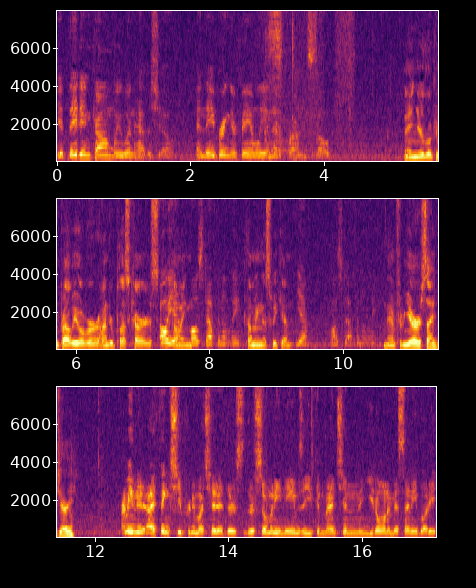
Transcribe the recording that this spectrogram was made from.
if they didn't come we wouldn't have a show and they bring their family and their friends so and you're looking probably over 100 plus cars oh yeah coming most definitely coming this weekend. yeah most definitely And from your side, Jerry? I mean, I think she pretty much hit it. There's there's so many names that you can mention, and you don't want to miss anybody.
